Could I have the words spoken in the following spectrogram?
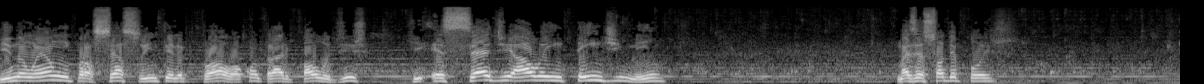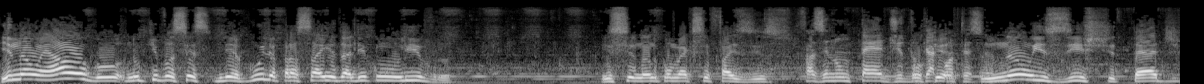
E não é um processo intelectual, ao contrário, Paulo diz que excede ao entendimento. Mas é só depois. E não é algo no que você mergulha para sair dali com um livro ensinando como é que se faz isso. Fazendo um TED do Porque que aconteceu. não existe TED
